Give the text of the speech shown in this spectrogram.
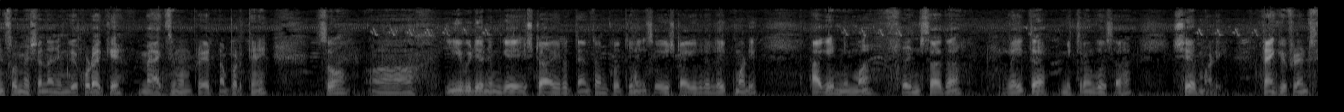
ಇನ್ಫಾರ್ಮೇಷನ್ನ ನಿಮಗೆ ಕೊಡೋಕ್ಕೆ ಮ್ಯಾಕ್ಸಿಮಮ್ ಪ್ರಯತ್ನ ಪಡ್ತೀನಿ. ಸೊ ಈ ವಿಡಿಯೋ ನಿಮಗೆ ಇಷ್ಟ ಆಗಿರುತ್ತೆ ಅಂತ ಅಂದ್ಕೋತೀನಿ ಸೊ ಇಷ್ಟ ಆಗಿದ್ರೆ ಲೈಕ್ ಮಾಡಿ, ಹಾಗೆ ನಿಮ್ಮ ಫ್ರೆಂಡ್ಸ್ ಆದ ರೈತ ಮಿತ್ರನಿಗೂ ಸಹ ಶೇರ್ ಮಾಡಿ. ಥ್ಯಾಂಕ್ ಯು ಫ್ರೆಂಡ್ಸ್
